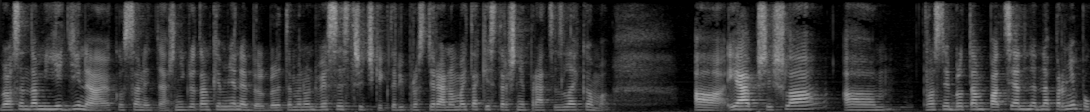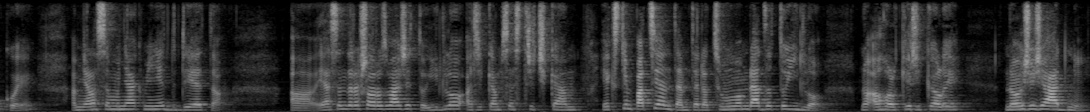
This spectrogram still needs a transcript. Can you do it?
Byla jsem tam jediná jako sanitář, nikdo tam ke mně nebyl, byly tam jenom dvě sestřičky, které prostě ráno mají taky strašně práce s lékama. A já přišla a vlastně byl tam pacient hned na prvním pokoji a měla jsem mu nějak měnit dieta. A já jsem teda šla rozvážet to jídlo a říkám sestřičkám, jak s tím pacientem teda, co mu mám dát za to jídlo? No a holky říkali, no, že žádný.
